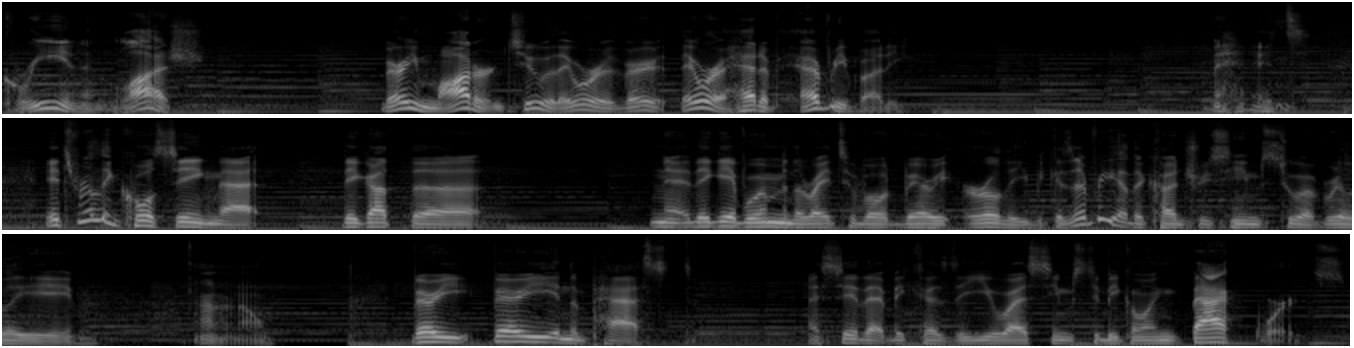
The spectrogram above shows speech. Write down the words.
green and lush. Very modern too. They were very they were ahead of everybody. It's it's really cool seeing that they got the they gave women the right to vote very early because every other country seems to have really I don't know. Very very in the past. I say that because the US seems to be going backwards.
